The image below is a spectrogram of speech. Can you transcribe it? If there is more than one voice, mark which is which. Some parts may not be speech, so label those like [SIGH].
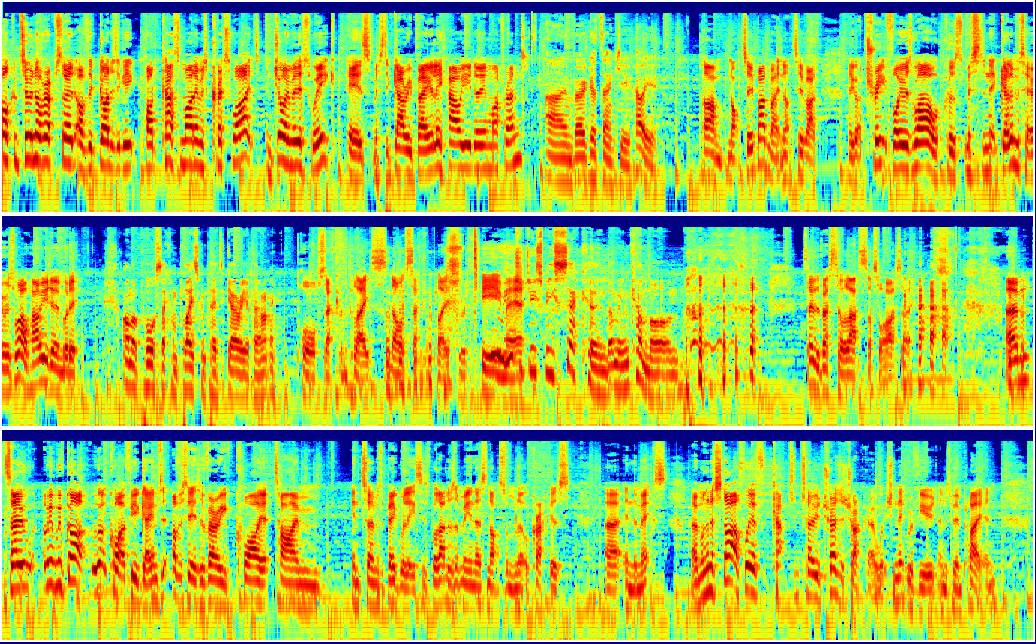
Speaker 1: welcome to another episode of the God is a Geek podcast. My name is Chris White, and joining me this week is Mr. Gary Bailey. How are you doing, my friend?
Speaker 2: I'm very good, thank you. How are you?
Speaker 1: Um, not too bad, mate. Not too bad. I got a treat for you as well because Mr. Nick Gillham's here as well. How are you doing, buddy?
Speaker 3: I'm a poor second place compared to Gary, apparently.
Speaker 1: Poor second place. No one's [LAUGHS] second place. We're a team
Speaker 3: You
Speaker 1: here.
Speaker 3: introduced me second. I mean, come on. [LAUGHS]
Speaker 1: Save the best till last. That's what I say. [LAUGHS] um, so, I mean, we've got we've got quite a few games. Obviously, it's a very quiet time in terms of big releases, but that doesn't mean there's not some little crackers uh, in the mix. Um, we're going to start off with Captain Toad Treasure Tracker, which Nick reviewed and has been playing.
